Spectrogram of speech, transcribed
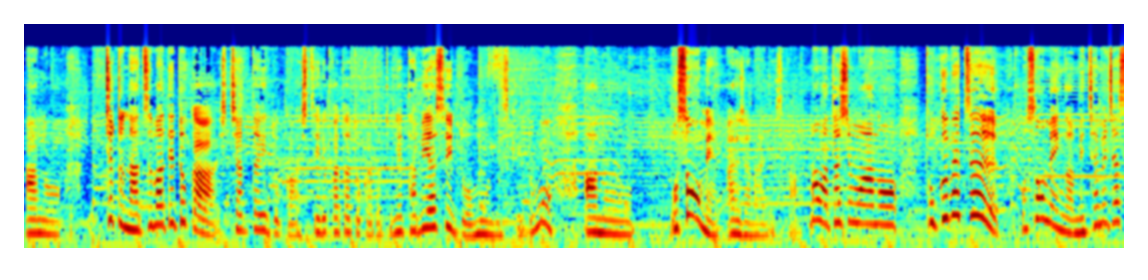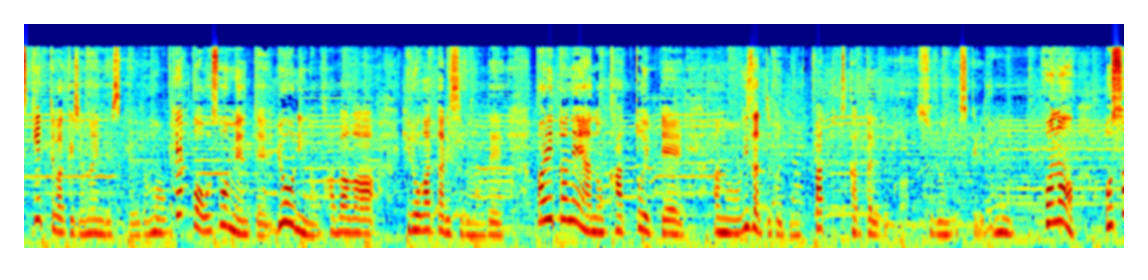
あのちょっと夏バテとかしちゃったりとかしてる方とかだとね食べやすいとは思うんですけれどもあのおそうめんあるじゃないですかまあ私もあの特別おそうめんがめちゃめちゃ好きってわけじゃないんですけれども結構おそうめんって料理の幅が広がったりするので割とねあの買っといてあのいざって時にパッと使ったりとかするんですけれどもこのおそ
